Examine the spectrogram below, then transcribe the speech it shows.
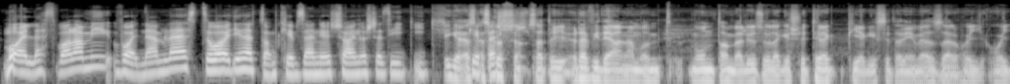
majd lesz valami, vagy nem lesz. Szóval, hogy én nem tudom képzelni, hogy sajnos ez így, így Igen, ezt, képes. ezt köszönöm. Szóval, hogy revideálnám, amit mondtam előzőleg, és hogy tényleg kiegészíteném ezzel, hogy, hogy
